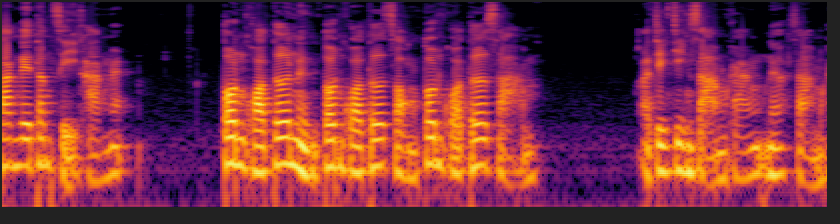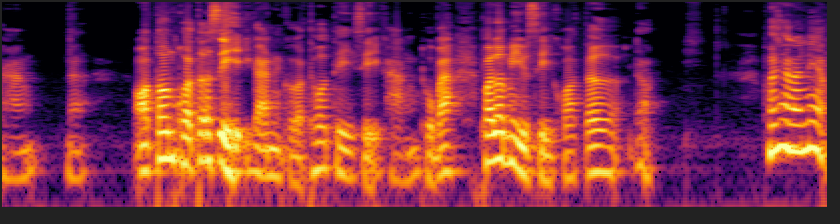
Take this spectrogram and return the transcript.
ตั้งได้ตั้ง 4 ครั้งอะต้น quarter 1 ต้น quarter 2ต้น quarter 3อะจริง ๆ 3 ครั้งนะสี่ครั้งนะอ๋อต้น quarter 4กันขอโทษที4ครั้ง ถูกปะเพราะเรามีอยู่4 quarter นะ เพราะฉะนั้นเนี่ย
